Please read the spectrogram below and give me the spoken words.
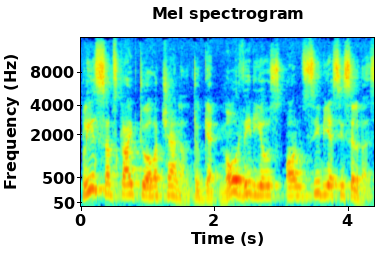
Please subscribe to our channel to get more videos on CBSE syllabus.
